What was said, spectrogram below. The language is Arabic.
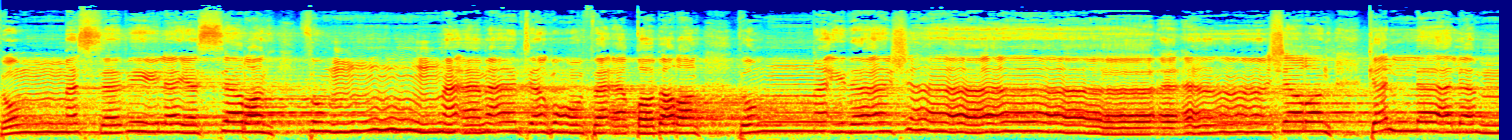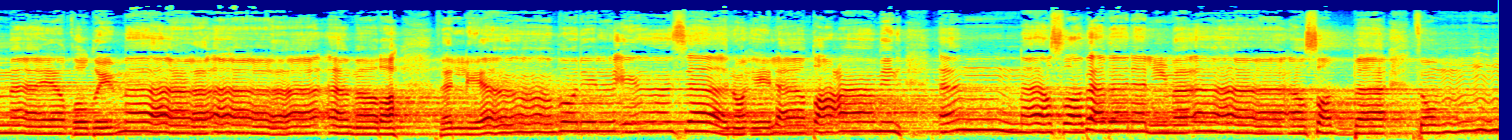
ثم السبيل يسره ثم أماته فأقبره ثم إذا شاء أنشره. كلا لما يقض ما أمره. فلينظر الإنسان إلى طعامه أنا صببنا الماء صبا ثم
